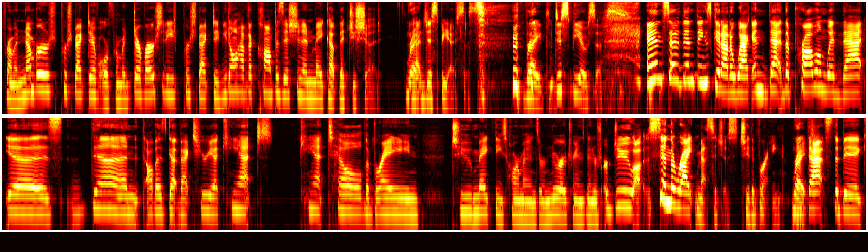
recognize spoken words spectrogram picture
from a numbers perspective or from a diversity perspective. You don't have the composition and makeup that you should. Right. dysbiosis. Right. Dysbiosis. and so then things get out of whack and that the problem with that is then all those gut bacteria can't can't tell the brain to make these hormones or neurotransmitters or do uh, send the right messages to the brain. And Right. that's the big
